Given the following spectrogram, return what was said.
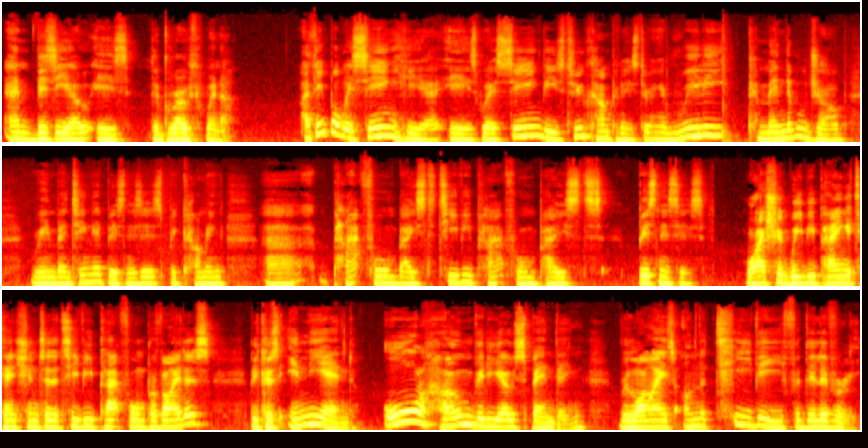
and Vizio is the growth winner. I think what we're seeing here is we're seeing these two companies doing a really commendable job reinventing their businesses, becoming uh, platform based, TV platform based businesses. Why should we be paying attention to the TV platform providers? Because in the end, all home video spending relies on the TV for delivery,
